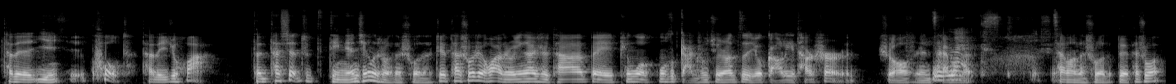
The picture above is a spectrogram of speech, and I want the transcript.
他的引 quote 他的一句话，他他现这挺年轻的时候他说的，这他说这话的时候应该是他被苹果公司赶出去，然后自己又搞了一摊事儿的时候，人采访他采访他说的，对他说，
